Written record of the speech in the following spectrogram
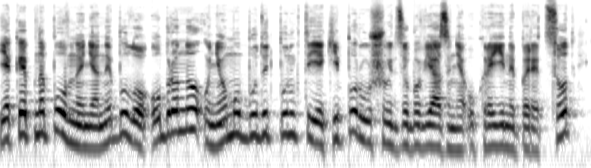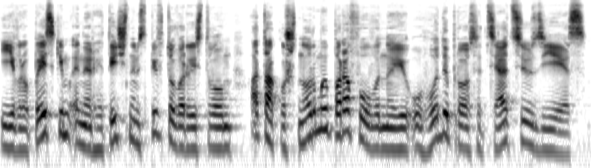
Яке б наповнення не було обрано, у ньому будуть пункти, які порушують зобов'язання України перед СОД і Європейським енергетичним співтовариством, а також норми парафованої угоди про асоціацію з ЄС.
